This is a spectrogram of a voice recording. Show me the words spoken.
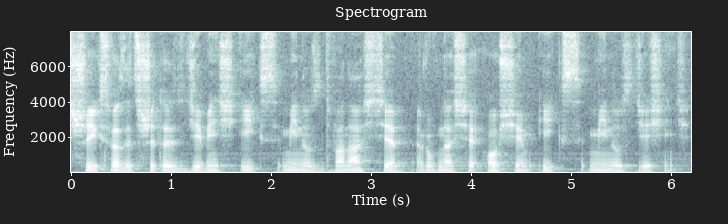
3x razy 3 to jest 9x minus 12 równa się 8x minus 10.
